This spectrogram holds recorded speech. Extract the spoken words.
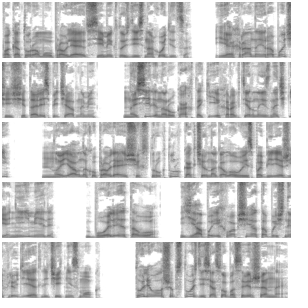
по которому управляют всеми, кто здесь находится. И охрана и рабочие считались печатными. Носили на руках такие характерные значки, но явных управляющих структур, как черноголовые из побережья, не имели. Более того, я бы их вообще от обычных людей отличить не смог. То ли волшебство здесь особо совершенное,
